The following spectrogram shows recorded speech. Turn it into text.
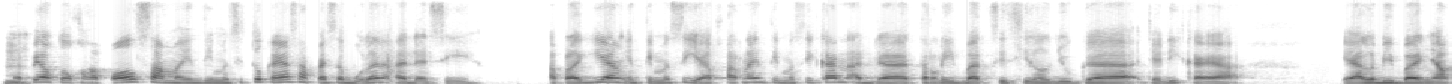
Hmm. Tapi waktu couple sama intimacy itu kayak sampai sebulan ada sih. Apalagi yang intimacy ya, karena intimacy kan ada terlibat sisil juga. Jadi kayak ya lebih banyak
